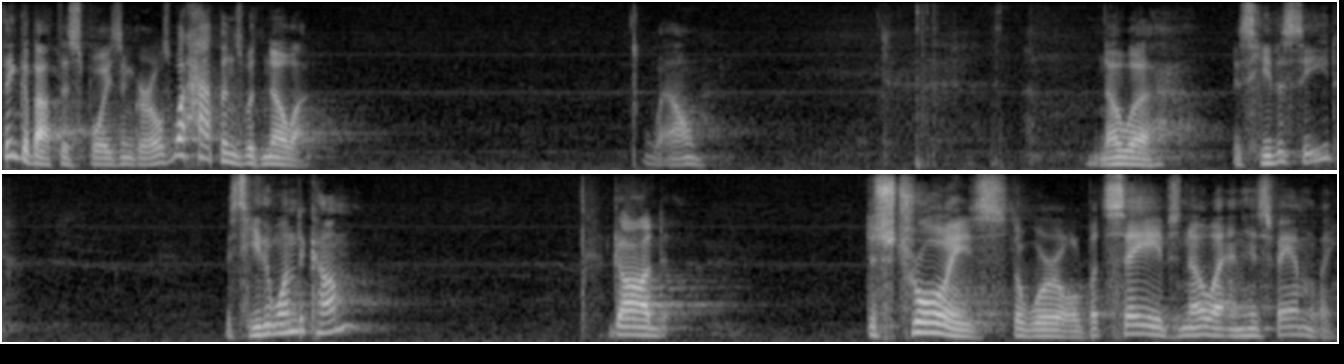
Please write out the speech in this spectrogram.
Think about this, boys and girls. What happens with Noah? Well, Noah, is he the seed? Is he the one to come? God destroys the world, but saves Noah and his family.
